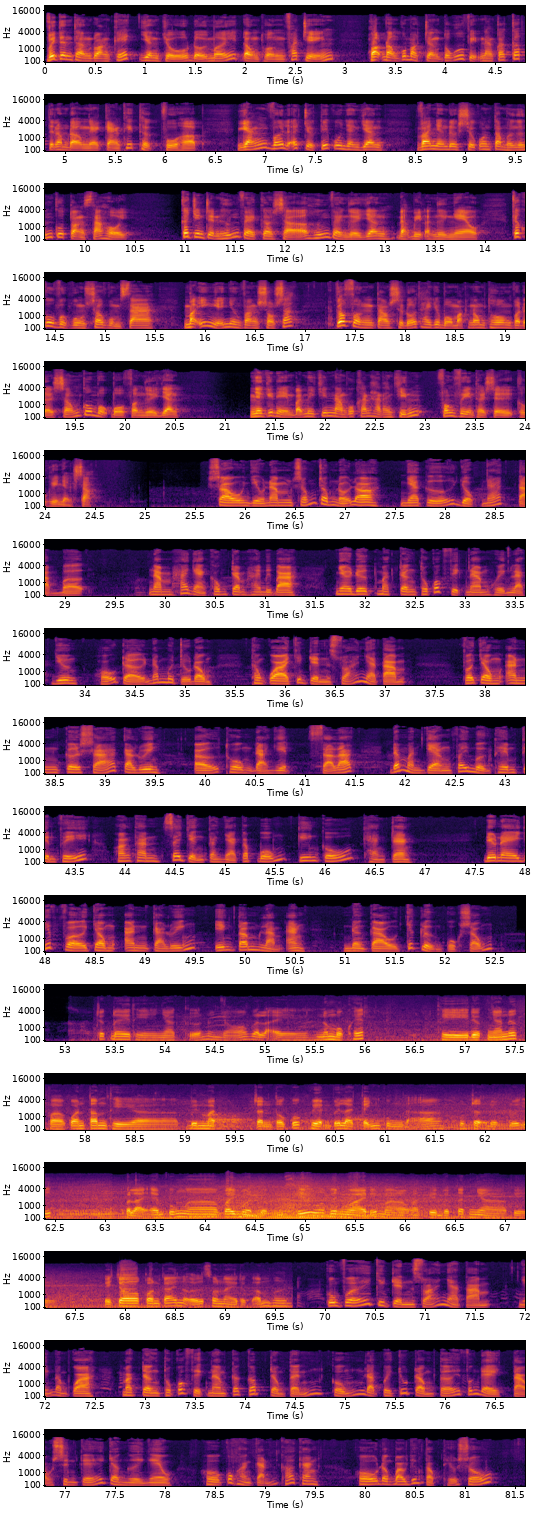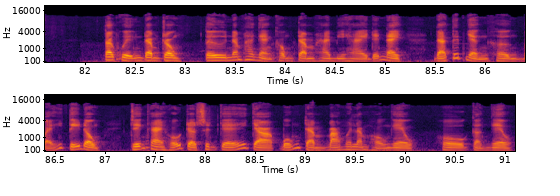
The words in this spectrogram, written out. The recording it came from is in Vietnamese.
Với tinh thần đoàn kết, dân chủ, đổi mới, đồng thuận, phát triển, hoạt động của Mặt trận Tổ quốc Việt Nam các cấp tỉnh Lâm Đồng ngày càng thiết thực, phù hợp, gắn với lợi ích trực tiếp của nhân dân và nhận được sự quan tâm hưởng ứng của toàn xã hội. Các chương trình hướng về cơ sở, hướng về người dân, đặc biệt là người nghèo, các khu vực vùng sâu vùng xa, mang ý nghĩa nhân văn sâu sắc, góp phần tạo sự đổi thay cho bộ mặt nông thôn và đời sống của một bộ phận người dân. Nhân kỷ niệm 79 năm của Khánh hà tháng 9, phóng viên thời sự có ghi nhận sau. Sau nhiều năm sống trong nỗi lo, nhà cửa dột nát tạm bợ. Năm 2023, nhờ được Mặt trận Tổ quốc Việt Nam huyện Lạc Dương hỗ trợ 50 triệu đồng thông qua chương trình xóa nhà tạm, vợ chồng anh cơ xá Ca Luyên ở thôn Đà Nhiệt, xã Lát đã mạnh dạn vay mượn thêm kinh phí hoàn thành xây dựng căn nhà cấp 4 kiên cố, khang trang. Điều này giúp vợ chồng anh Ca Luyến yên tâm làm ăn, nâng cao chất lượng cuộc sống. Trước đây thì nhà cửa nó nhỏ và lại nó mục hết. Thì được nhà nước và quan tâm thì ờ, bên mặt trận tổ quốc huyện với lại tỉnh cũng đã hỗ trợ được đôi ít. Và lại em cũng ờ, vay mượn được một xíu ở bên ngoài để mà hoàn thiện được căn nhà thì để cho con cái nữa ở sau này được ấm hơn. Cùng với chương trình xóa nhà tạm, những năm qua, Mặt trận Tổ quốc Việt Nam các cấp trong tỉnh cũng đặc biệt chú trọng tới vấn đề tạo sinh kế cho người nghèo, hộ có hoàn cảnh khó khăn, hộ đồng bào dân tộc thiểu số. Tại huyện Đam Rồng từ năm 2022 đến nay đã tiếp nhận hơn 7 tỷ đồng triển khai hỗ trợ sinh kế cho 435 hộ nghèo, hộ cận nghèo.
